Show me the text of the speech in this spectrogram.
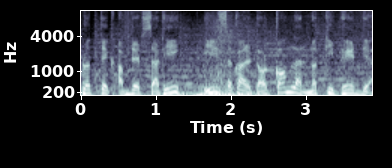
प्रत्येक अपडेटसाठी ई सकाळ डॉट कॉम ला नक्की भेट द्या.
